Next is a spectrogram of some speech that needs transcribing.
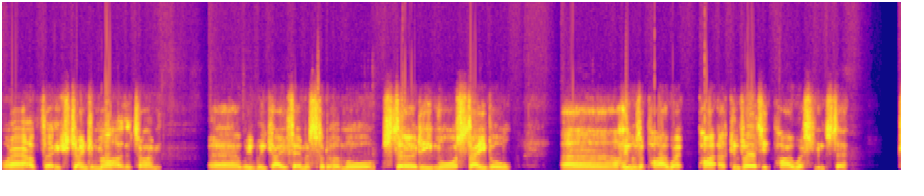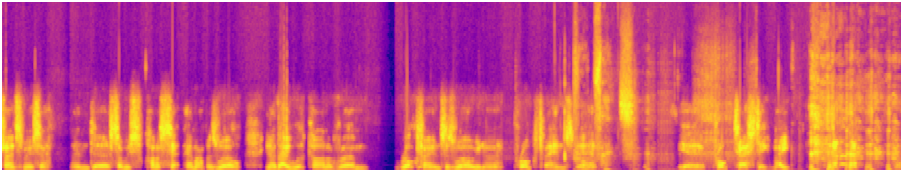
or out of uh, Exchange and Mart at the time. Uh, we we gave them a sort of a more sturdy, more stable. Uh, I think it was a Pye, Pye a converted Pye Westminster transmitter, and so we kind of set them up as well. You know, they were kind of um, rock fans as well. You know, prog fans. Prog yeah, fans. yeah, progtastic, mate.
